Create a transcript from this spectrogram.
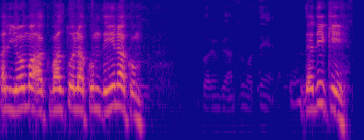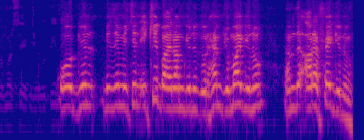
Al yevme akmaltu lakum dinakum dedi ki o gün bizim için iki bayram günüdür. Hem cuma günü hem de arefe günü.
